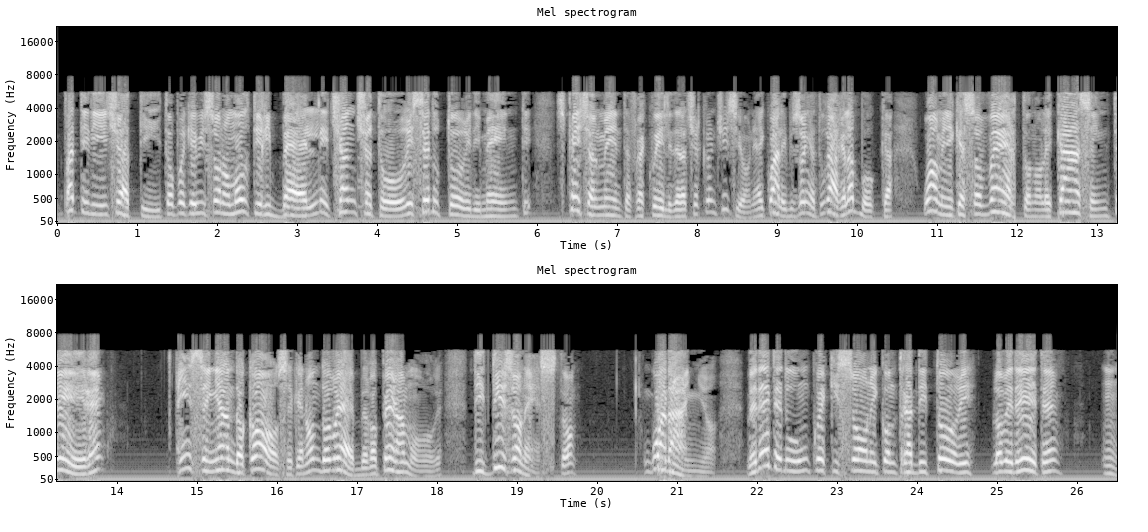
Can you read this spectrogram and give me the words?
Infatti dice a Tito, poiché vi sono molti ribelli, cianciatori, seduttori di menti, specialmente fra quelli della circoncisione, ai quali bisogna turare la bocca, uomini che sovvertono le case intere, insegnando cose che non dovrebbero per amore di disonesto guadagno. Vedete dunque chi sono i contraddittori? Lo vedete? Mm.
